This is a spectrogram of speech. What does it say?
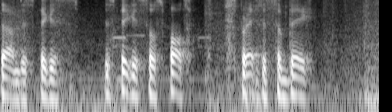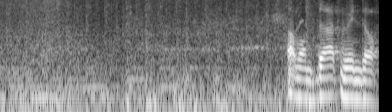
Damn, this big is this big is so spot. This place is so big. I want that window.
